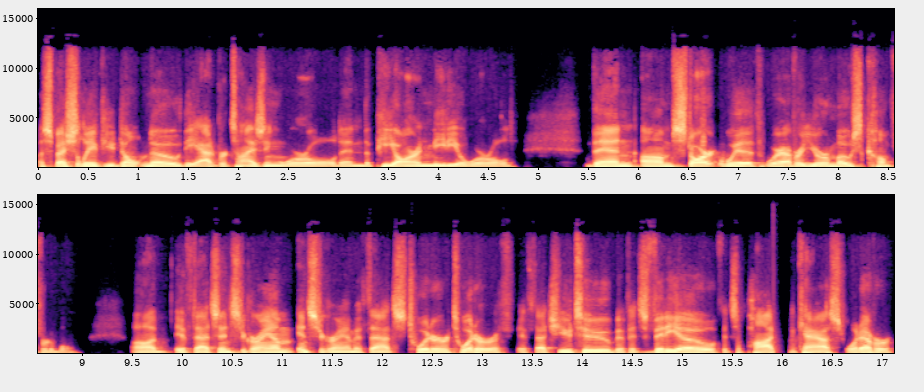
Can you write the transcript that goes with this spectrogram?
especially if you don't know the advertising world and the PR and media world, then um, start with wherever you're most comfortable. Uh, if that's Instagram, Instagram. If that's Twitter, Twitter. If, if that's YouTube, if it's video, if it's a podcast, whatever,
